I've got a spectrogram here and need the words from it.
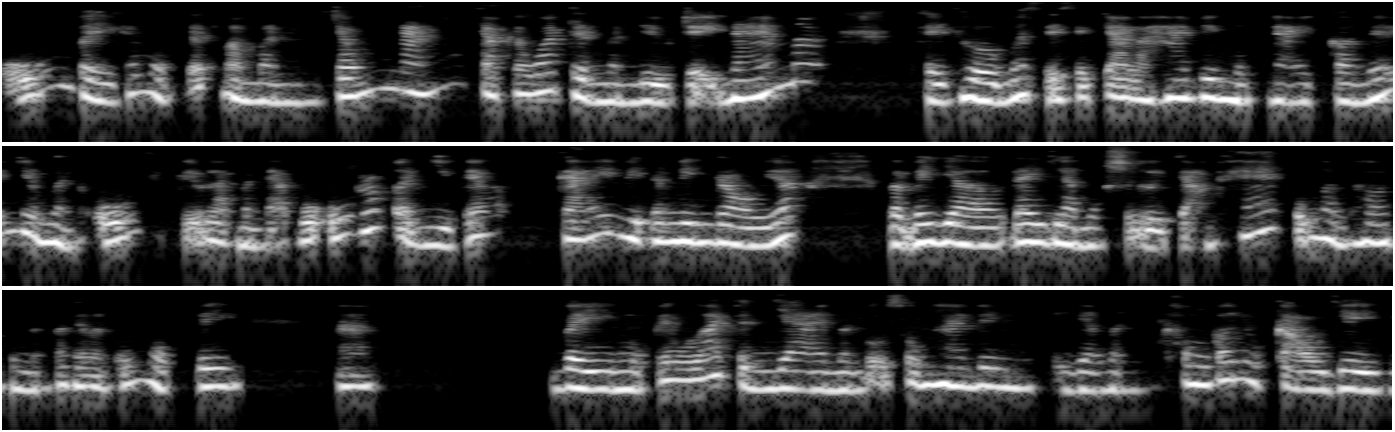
uống vì cái mục đích mà mình chống nắng cho cái quá trình mình điều trị nám á, thì thường bác sĩ sẽ cho là hai viên một ngày. Còn nếu như mình uống kiểu là mình đã uống rất là nhiều cái cái vitamin rồi á và bây giờ đây là một sự lựa chọn khác của mình thôi thì mình có thể mình uống một viên. À, vì một cái quá trình dài mình bổ sung hai viên thì giờ mình không có nhu cầu gì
